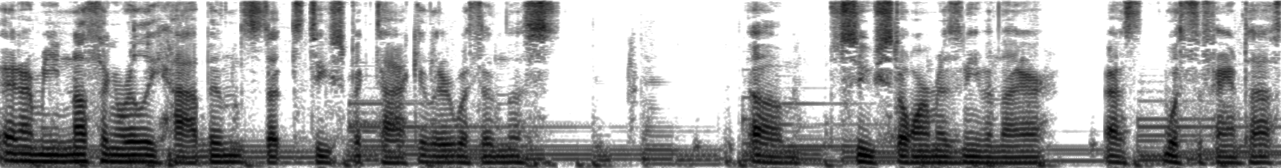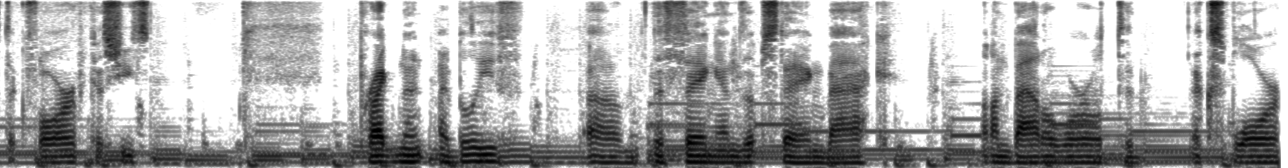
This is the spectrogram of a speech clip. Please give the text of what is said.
And I mean nothing really happens that's too spectacular within this. Um, Sue Storm isn't even there as with the Fantastic Four because she's pregnant, I believe. Um, the thing ends up staying back on Battle World to explore,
